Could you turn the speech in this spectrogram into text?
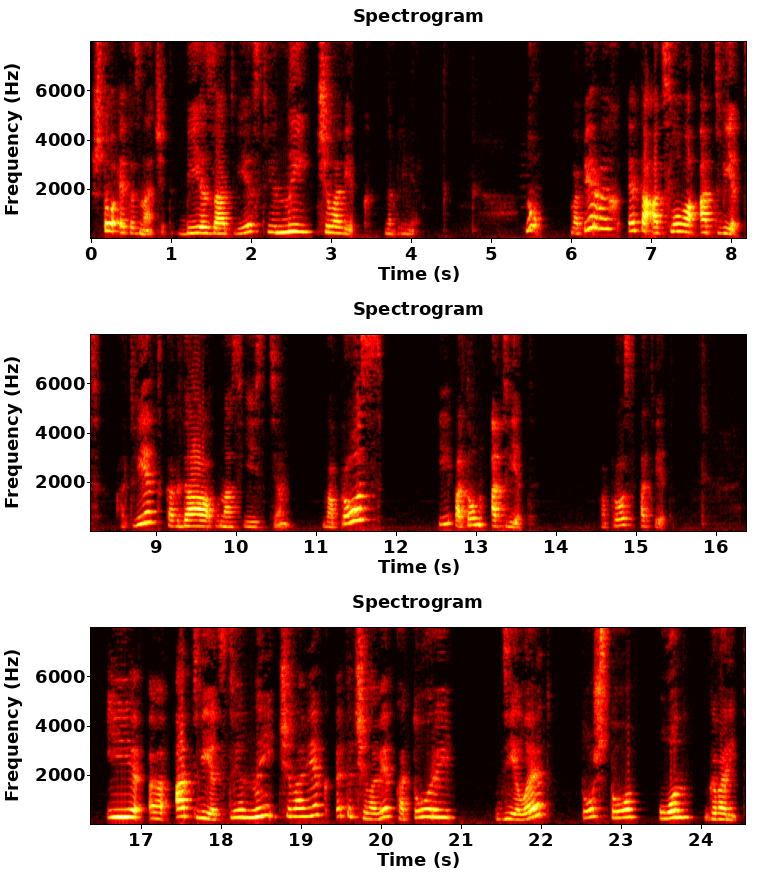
Что это значит? Безответственный человек, например. Ну, во-первых, это от слова «ответ». Ответ, когда у нас есть вопрос и потом ответ. Вопрос-ответ. И э, ответственный человек – это человек, который делает то, что он говорит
